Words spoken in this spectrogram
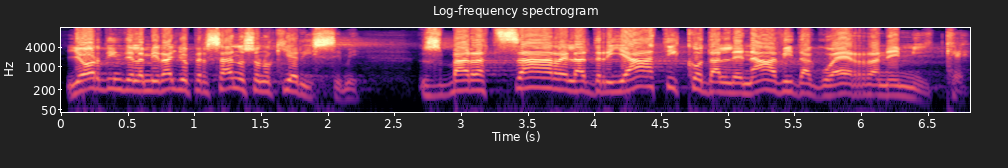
Gli ordini dell'ammiraglio Persano sono chiarissimi sbarazzare l'Adriatico dalle navi da guerra nemiche.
